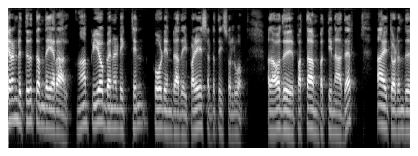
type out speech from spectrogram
இரண்டு திருத்தந்தையரால் பியோ பெனடிக்டின் கோட் என்று அதை பழைய சட்டத்தை சொல்லுவோம். அதாவது பத்தாம் பத்திநாதர் அதைத் தொடர்ந்து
